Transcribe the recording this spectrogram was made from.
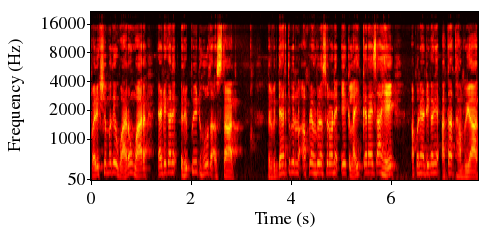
परीक्षेमध्ये वारंवार या ठिकाणी रिपीट होत असतात. तर विद्यार्थी मित्रांनो आपल्या व्हिडिओला सर्वांनी एक लाईक करायचं आहे. आपण या ठिकाणी आता थांबूयात.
